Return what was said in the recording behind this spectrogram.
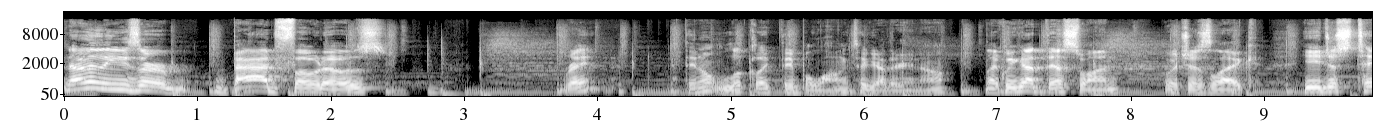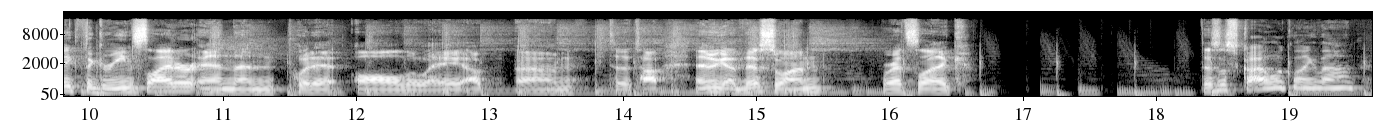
none of these are bad photos right? They don't look like they belong together, you know? Like we got this one, which is like, you just take the green slider and then put it all the way up um, to the top. And then we got this one where it's like, does the sky look like that?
